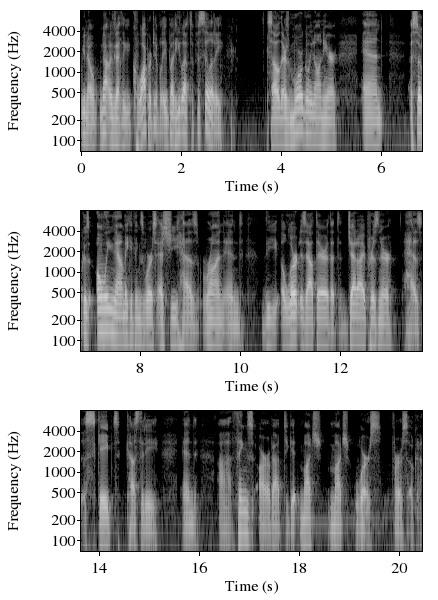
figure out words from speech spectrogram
you know, not exactly cooperatively, but he left the facility. So there's more going on here, and Ahsoka's only now making things worse as she has run, and the alert is out there that the Jedi prisoner has escaped custody, and uh, things are about to get much, much worse for Ahsoka.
